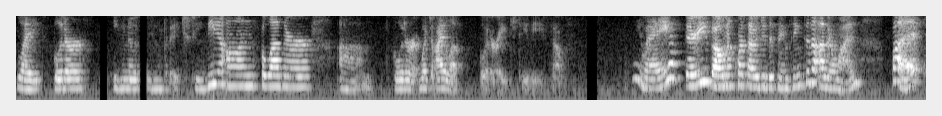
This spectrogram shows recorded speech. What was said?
like glitter. You know, you can put HTV on the leather, um, glitter, which I love glitter HTV. So anyway, there you go. And of course, I would do the same thing to the other one. But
